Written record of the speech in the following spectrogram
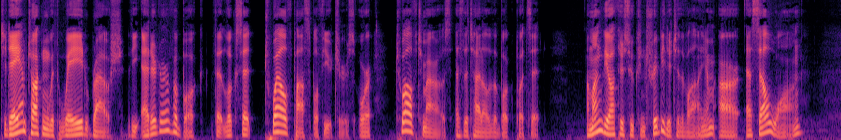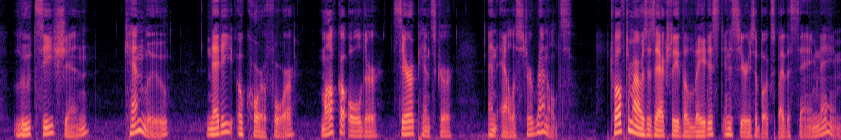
Today I'm talking with Wade Roush, the editor of a book that looks at 12 possible futures, or 12 tomorrows, as the title of the book puts it. Among the authors who contributed to the volume are S.L. Huang, Lu Tzi Shin, Ken Liu, Nnedi Okorafor, Malka Older, Sarah Pinsker, and Alastair Reynolds. Twelve Tomorrows is actually the latest in a series of books by the same name.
